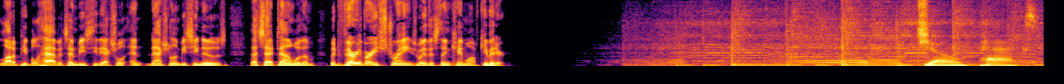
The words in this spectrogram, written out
A lot of people have. It's NBC, the actual N- national NBC News, that sat down with him. But very, very strange the way this thing came off. Keep it here. Joe Pags.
